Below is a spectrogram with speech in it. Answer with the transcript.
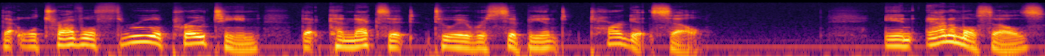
that will travel through a protein that connects it to a recipient target cell. In animal cells,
